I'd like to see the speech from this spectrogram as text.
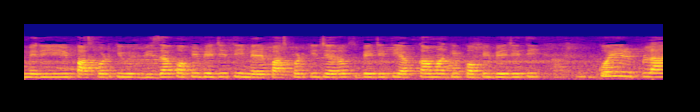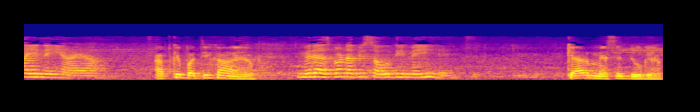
मेरी पासपोर्ट की वीज़ा कॉपी भेजी थी मेरे पासपोर्ट की जेरोक्स भेजी थी अफका माँ की कॉपी भेजी थी। कोई रिप्लाई नहीं आया। आपके पति कहाँ है अब? मेरे हस्बैंड अभी सऊदी में ही है। क्या मैसेज दोगे आप?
